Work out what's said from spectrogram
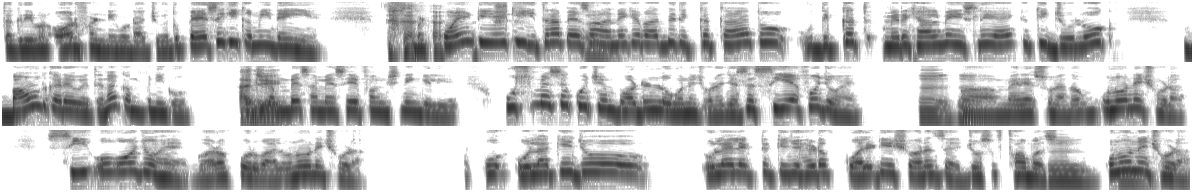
तकरीबन और फंडिंग उठा चुके तो पैसे की कमी नहीं है। बट पॉइंट ये है कि इतना पैसा हाँ। आने के बाद भी दिक्कत कहाँ है? तो दिक्कत मेरे ख्याल में इसलिए है क्योंकि जो लोग बाउंड करे हुए थे ना कंपनी को हाँ लंबे समय से फंक्शनिंग के लिए उसमें से कुछ इंपॉर्टेंट लोगों ने छोड़ा। जैसे सीएफओ जो है हम्म, हम्म। मैंने सुना था उन्होंने छोड़ा। सीओओ जो है गौरव पोरवाल उन्होंने छोड़ा। ओला के जो ओला इलेक्ट्रिक के जो हेड ऑफ़ क्वालिटी एश्योरेंस है जोसेफ थॉमस हम्म, उन्होंने छोड़ा।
